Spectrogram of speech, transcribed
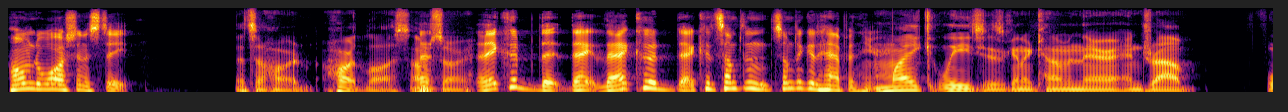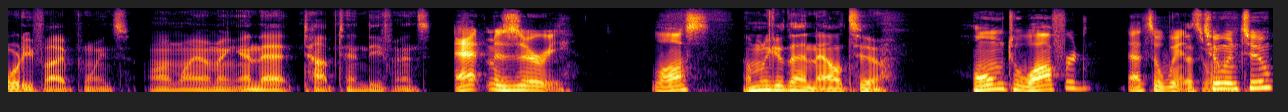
Home to Washington State. that's a hard hard loss. I'm That- sorry. They could that, that that could that could something something could happen here. Mike Leach is going to come in there and drop 45 points on Wyoming and that top 10 defense. At Missouri, loss. I'm going to give that an L too. Home to Wofford. That's a win. That's two win. and two.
